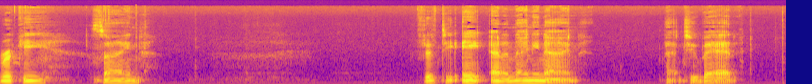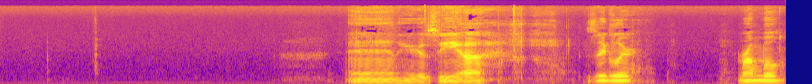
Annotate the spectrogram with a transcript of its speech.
Rookie, signed. 58 out of 99. Not too bad. And here's the uh, Ziggler Rumble.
